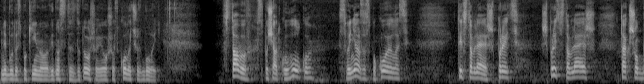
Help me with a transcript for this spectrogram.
не буде спокійно відноситись до того, що його щось колить, щось болить. Вставив спочатку голку, свиня заспокоїлась. Ти вставляєш шприць. Шприць вставляєш так, щоб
